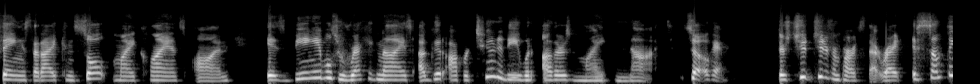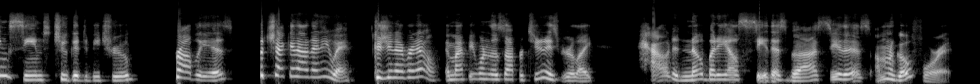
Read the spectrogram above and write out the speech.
things that I consult my clients on is being able to recognize a good opportunity when others might not. So, okay, there's two, two different parts of that, right? If something seems too good to be true, probably is, but check it out anyway, because you never know. It might be one of those opportunities where you're like, how did nobody else see this? But I see this. I'm going to go for it.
